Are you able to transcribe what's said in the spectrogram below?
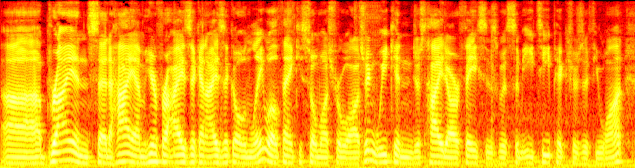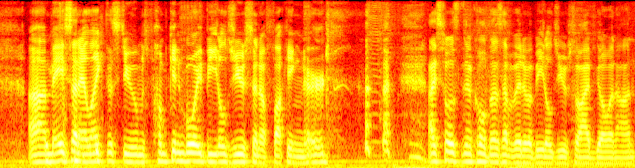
Uh, Brian said, Hi, I'm here for Isaac and Isaac only. Well, thank you so much for watching. We can just hide our faces with some ET pictures if you want. Uh, May said, I like the Stooms, Pumpkin Boy, Beetlejuice, and a fucking nerd. I suppose Nicole does have a bit of a Beetlejuice vibe going on.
